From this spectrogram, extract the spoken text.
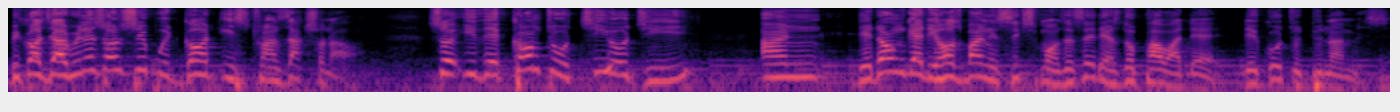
because their relationship with God is transactional. So if they come to TOG and they don't get the husband in six months, they say there's no power there. They go to Dunamis.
